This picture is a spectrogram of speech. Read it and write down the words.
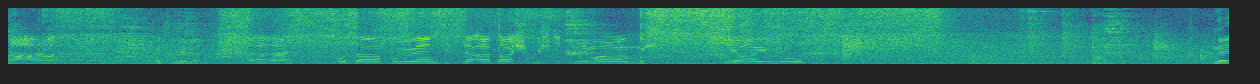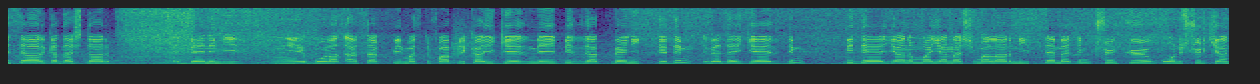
Harun. İsmi mi? Ha, bu da bu mühendis de adaşmış, ismimi almış. İyi hayırlı olsun. Neyse arkadaşlar benim iz- Bolat Atak firması fabrikayı gezmeyi bizzat ben istedim ve de gezdim. Bir de yanıma yanaşmalarını istemedim çünkü konuşurken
